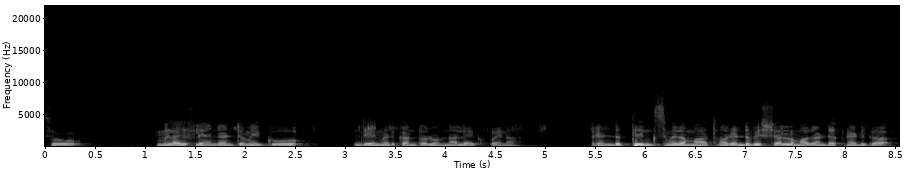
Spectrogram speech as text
సో మీ లైఫ్లో ఏంటంటే మీకు దేని మీద కంట్రోల్ ఉన్నా లేకపోయినా రెండు థింగ్స్ మీద మాత్రం రెండు విషయాల్లో మాత్రం డెఫినెట్గా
